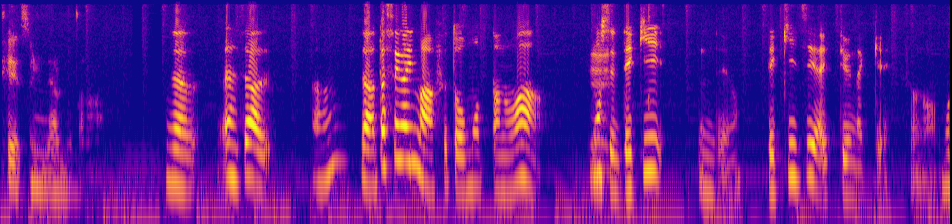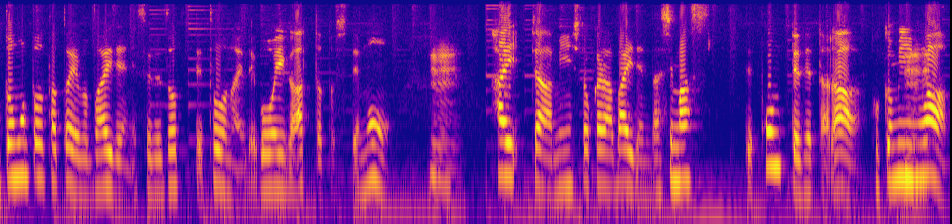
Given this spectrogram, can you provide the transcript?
ペースになるのかな。じゃあ、えじゃあ、ん？じゃあ私が今ふと思ったのは、もしでき、んだよ。歴試合っていうんだっけ？その、もともと例えばバイデンにするぞって党内で合意があったとしても、うん。はい、じゃあ民主党からバイデン出しますってポンって出たら、国民は、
